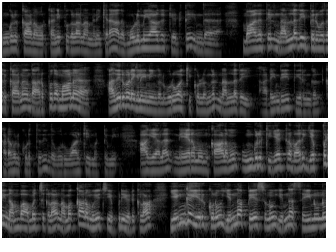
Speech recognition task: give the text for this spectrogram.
உங்களுக்கான ஒரு கணிப்புகளாக நான் நினைக்கிறேன். அதை முழுமையாக கேட்டுட்டு இந்த மாதத்தில் நல்லதை பெறுவதற்கான அந்த அற்புதமான அதிர்வலைகளை நீங்கள் உருவாக்கி கொள்ளுங்கள். நல்லதை அடைந்தே தீருங்கள். கடவுள் கொடுத்தது இந்த ஒரு வாழ்க்கை மட்டுமே. ஆகையால் நேரமும் காலமும் உங்களுக்கு ஏற்றவாறு எப்படி நம்ம அமைச்சுக்கலாம் நமக்கான முயற்சி எப்படி எடுக்கலாம் எங்கே இருக்கணும் என்ன பேசணும் என்ன செய்யணும்னு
